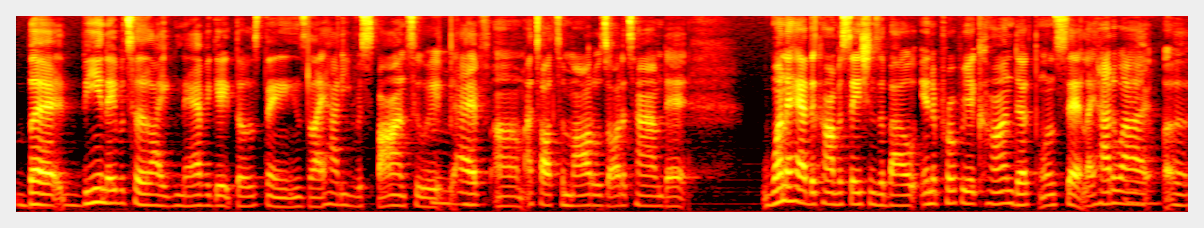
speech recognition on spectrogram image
But being able to like navigate those things, like how do you respond to it? Mm-hmm. I have um, I talk to models all the time that want to have the conversations about inappropriate conduct on set like how do i uh,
